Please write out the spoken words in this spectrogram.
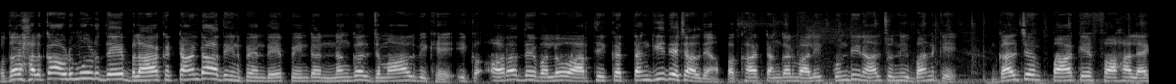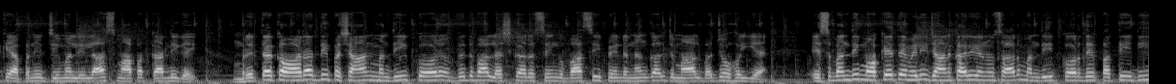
ਉਧਰ ਹਲਕਾ ਉੜਮੁੜ ਦੇ ਬਲਾਕ ਟਾਂਡਾ ਅਧੀਨ ਪੈਂਦੇ ਪਿੰਡ ਨੰਗਲ ਜਮਾਲ ਵਿਖੇ ਇੱਕ ਔਰਤ ਦੇ ਵੱਲੋਂ ਆਰਥਿਕ ਤੰਗੀ ਦੇ ਚੱਲਦਿਆਂ ਪੱਖਾ ਟੰਗਣ ਵਾਲੀ ਕੁੰਡੀ ਨਾਲ ਚੁੰਨੀ ਬੰਨ ਕੇ ਗਲ 'ਚ ਪਾ ਕੇ ਫਾਹਾ ਲੈ ਕੇ ਆਪਣੀ ਜੀਵਨ ਲੀਲਾ ਸਮਾਪਤ ਕਰ ਲਈ ਗਈ। ਮ੍ਰਿਤਕ ਔਰਤ ਦੀ ਪਛਾਣ ਮਨਦੀਪ ਕੌਰ, ਵਿਧਵਾ ਲਸ਼ਕਰ ਸਿੰਘ ਵਾਸੀ ਪਿੰਡ ਨੰਗਲ ਜਮਾਲ ਵਜੋਂ ਹੋਈ ਹੈ। ਇਸ ਸੰਬੰਧੀ ਮੌਕੇ ਤੇ ਮਿਲੀ ਜਾਣਕਾਰੀ ਅਨੁਸਾਰ ਮਨਦੀਪ ਕੌਰ ਦੇ ਪਤੀ ਦੀ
